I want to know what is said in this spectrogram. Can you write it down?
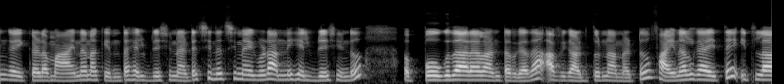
ఇంకా ఇక్కడ మా ఆయన నాకు ఎంత హెల్ప్ చేసిండు అంటే చిన్న చిన్నవి కూడా అన్ని హెల్ప్ చేసిండు. పోగుదారాలు అంటారు కదా అవి కడుతున్నా అన్నట్టు. ఫైనల్గా అయితే ఇట్లా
